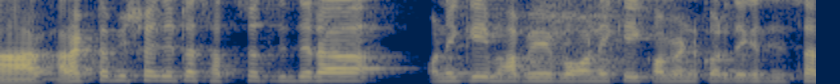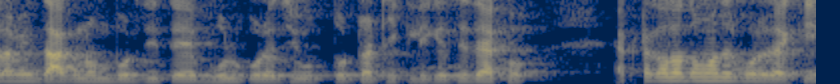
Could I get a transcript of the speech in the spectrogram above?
আর আরেকটা বিষয় যেটা ছাত্রছাত্রীদেরা অনেকেই ভাবে বা অনেকেই কমেন্ট করে, দেখেছি, স্যার, আমি দাগ নম্বর দিতে ভুল করেছি, উত্তরটা ঠিক লিখেছি। দেখো, একটা কথা তোমাদের বলে রাখি,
